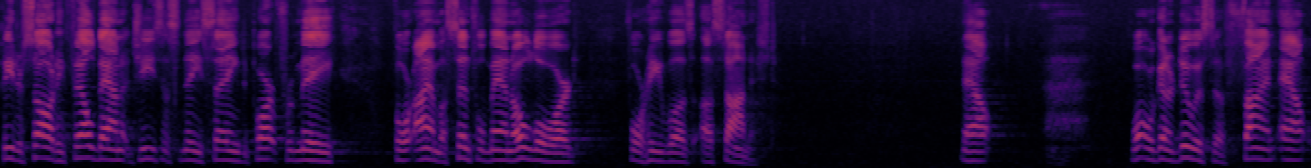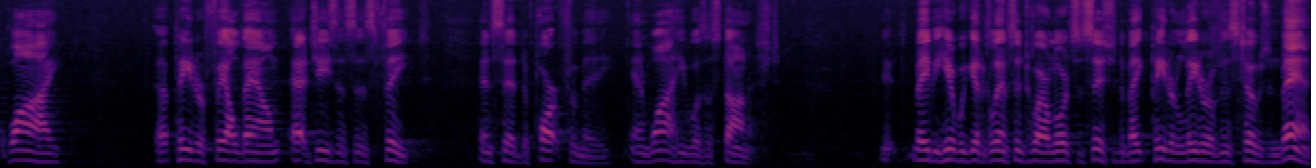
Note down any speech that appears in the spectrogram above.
Peter saw it, he fell down at Jesus' knees, saying, "Depart from me, for I am a sinful man, O Lord." For he was astonished. Now, what we're going to do is to find out why uh, Peter fell down at Jesus' feet and said, Depart from me, and why he was astonished. It- Maybe here we get a glimpse into our Lord's decision to make Peter leader of this chosen band.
